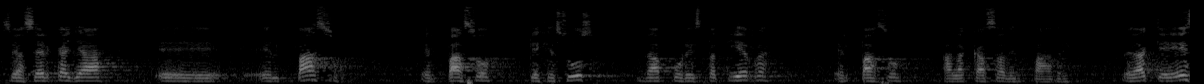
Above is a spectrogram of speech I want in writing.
se acerca ya eh, el paso, el paso que Jesús da por esta tierra, el paso a la casa del Padre, ¿verdad? Que es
